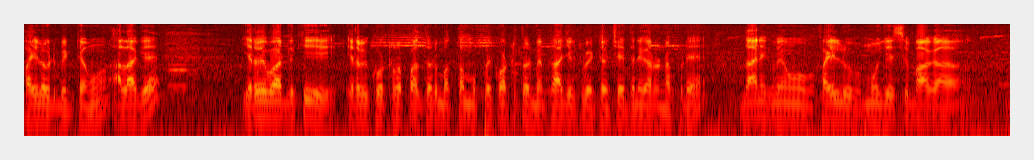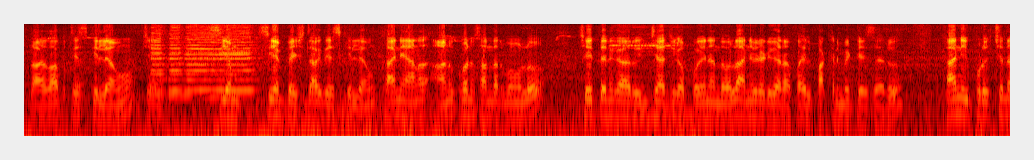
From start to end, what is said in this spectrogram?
ఫైల్ ఒకటి పెట్టాము. అలాగే ఇరవై వార్డులకి ఇరవై కోట్ల రూపాయలతో మొత్తం ముప్పై కోట్లతో మేము ప్రాజెక్ట్ పెట్టాము చైతన్య గారు ఉన్నప్పుడే. దానికి మేము ఫైల్ మూవ్ చేసి బాగా దాదాపు తీసుకెళ్ళాము. సీఎం సీఎం పేషి దాకా తీసుకెళ్ళాము. కానీ అన అనుకోని సందర్భంలో చైతన్య గారు ఇన్ఛార్జిగా పోయినందువల్ల అనివిరెడ్డి గారు ఆ ఫైల్ పక్కన పెట్టేశారు. కానీ ఇప్పుడు వచ్చిన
